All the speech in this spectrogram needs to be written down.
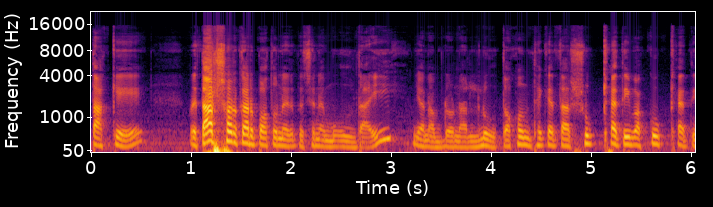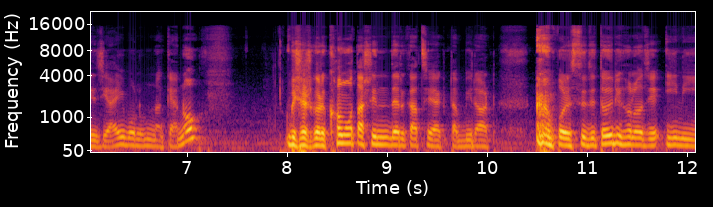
তাকে তার সরকার পতনের পেছনে মূল দায়ী, জনাব ডোনাল্ড লু। তখন থেকে তার সুখ্যাতি বা কুখ্যাতি যাই বলুন না কেন, বিশেষ করে ক্ষমতাসীনদের কাছে একটা বিরাট পরিস্থিতি তৈরি হলো যে ইনি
